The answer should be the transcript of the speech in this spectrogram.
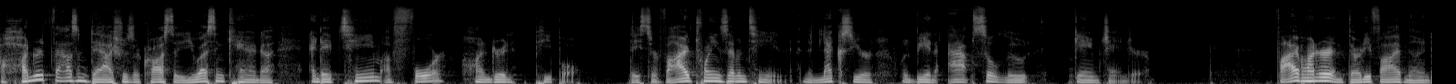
100,000 dashers across the US and Canada, and a team of 400 people. They survived 2017, and the next year would be an absolute game changer. $535 million.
